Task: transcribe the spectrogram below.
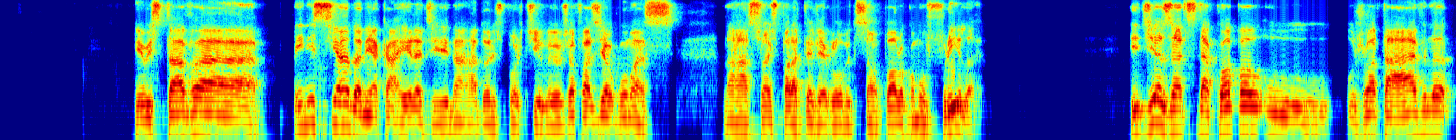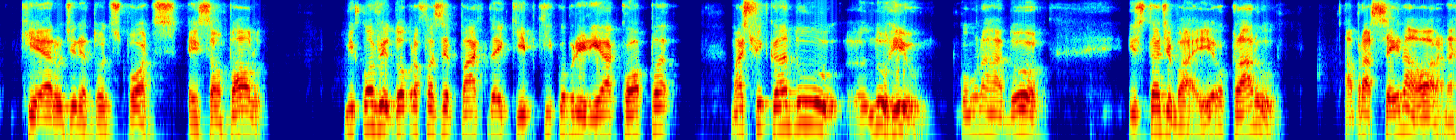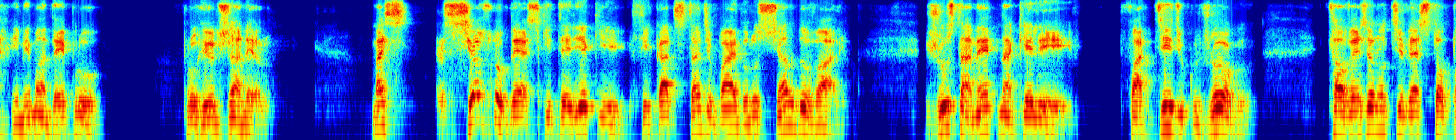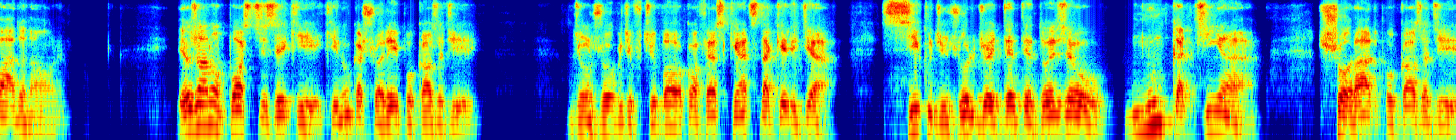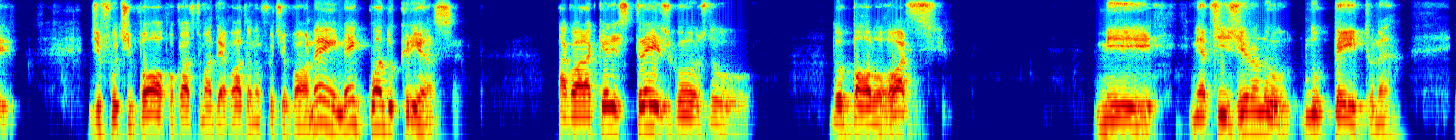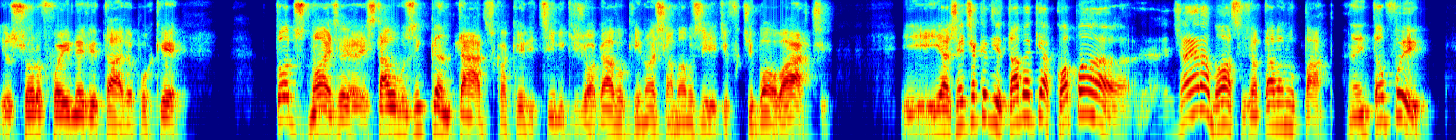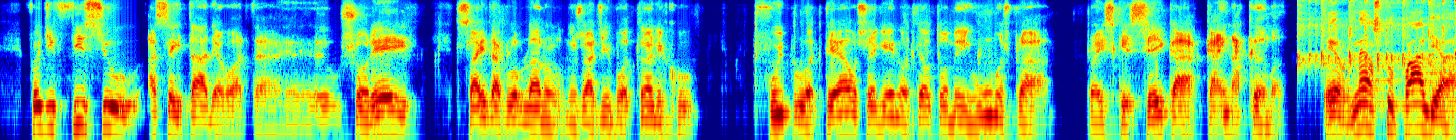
eu estava iniciando a minha carreira de narrador esportivo. Eu já fazia algumas narrações para a TV Globo de São Paulo como frila. E dias antes da Copa, o, o J. Ávila, que era o diretor de esportes em São Paulo, me convidou para fazer parte da equipe que cobriria a Copa, mas ficando uh, no Rio, como narrador stand-by. Eu, claro, abracei na hora, né? E me mandei para o Rio de Janeiro. Mas se eu soubesse que teria que ficar de stand-by do Luciano do Vale, justamente naquele fatídico jogo, talvez eu não tivesse topado, não. Né? Eu já não posso dizer que, que nunca chorei por causa de, de um jogo de futebol. Eu confesso que antes daquele dia 5 de julho de 82, eu nunca tinha chorado por causa de, de futebol, por causa de uma derrota no futebol, nem, nem quando criança. Agora, aqueles três gols do, do Paulo Rossi me, me atingiram no, no peito, né? E o choro foi inevitável, porque todos nós eh, estávamos encantados com aquele time que jogava o que nós chamamos de, de futebol arte. E, e, a gente acreditava que a Copa já era nossa, já estava no papo. Né? Então foi, foi difícil aceitar a derrota. Eu chorei, saí da Globo lá no, no Jardim Botânico, fui para o hotel, cheguei no hotel, tomei umas para esquecer e ca, cair na cama. Ernesto Palha.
